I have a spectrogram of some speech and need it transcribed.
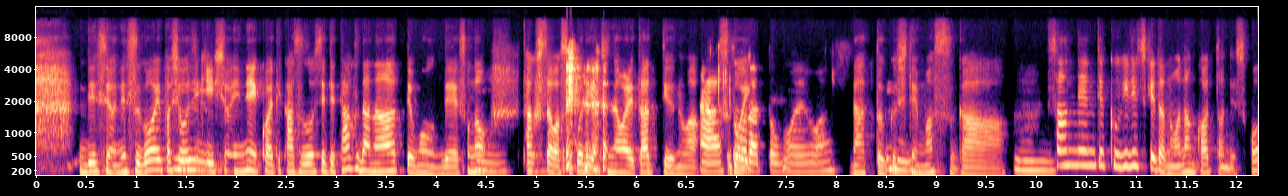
ですよね。すごいやっぱ正直一緒にね、うん、こうやって活動しててタフだなって思うんでそのタフさはそこで養われたっていうのは すごい納得してますが、うん、3年で区切りつけたのは何かあったんですか？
